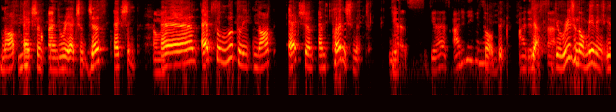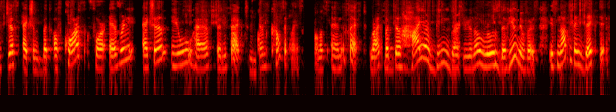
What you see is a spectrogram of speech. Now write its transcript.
not Mm, action and reaction, just action. Um, And absolutely not action and punishment. yes. Yes. I didn't even know. So, the, I didn't yes, the original meaning is just action. But of course, for every action, you have an effect Mm. and consequence, cause and effect, right? But the higher being that, Right. you know, rules the universe is not vindictive,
